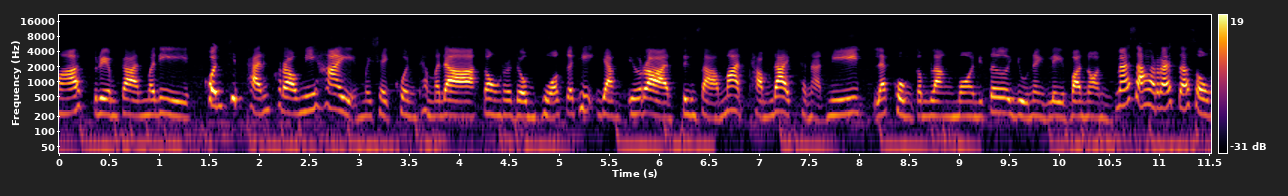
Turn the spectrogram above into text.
มาสเตรียมการมาดี คนคิดแผนคราวนี้ให้ไม่ใช่คนธรรมดา ต้องระดมหัวกะทิอย่างอิหร่าน จึงสามารถทำได้ขนาดนี้ และคงกำลังมอนิเตอร์อยู่ในเลบานอน แม้สหรัฐจะส่ง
